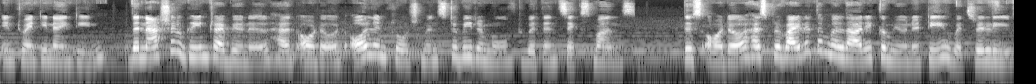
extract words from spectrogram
In 2019, the National Green Tribunal had ordered all encroachments to be removed within six months. This order has provided the Maldhari community with relief.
